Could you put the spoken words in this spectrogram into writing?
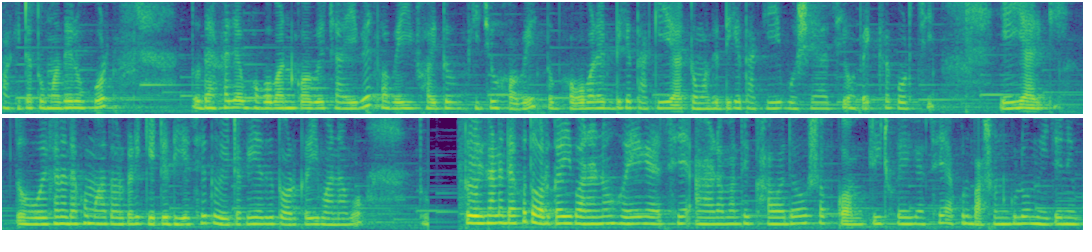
বাকিটা তোমাদের ওপর তো দেখা যাক ভগবান কবে চাইবে, তবেই হয়তো কিছু হবে। তো ভগবানের দিকে তাকিয়ে আর তোমাদের দিকে তাকিয়ে বসে আছি, অপেক্ষা করছি। এই আর কি। তো এখানে দেখো মা তরকারি কেটে দিয়েছে, তো এটাকেই আজকে তরকারি বানাবো। তো এখানে দেখো তরকারি বানানো হয়ে গেছে আর আমাদের খাওয়া দাওয়াও সব কমপ্লিট হয়ে গেছে। এখন বাসনগুলো মেজে নেব।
